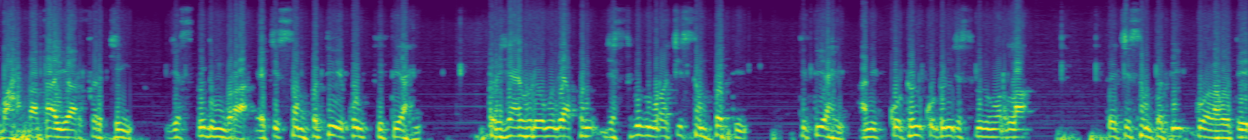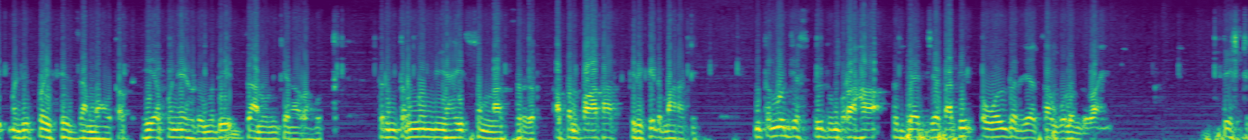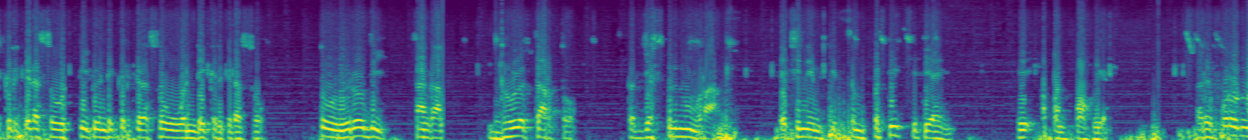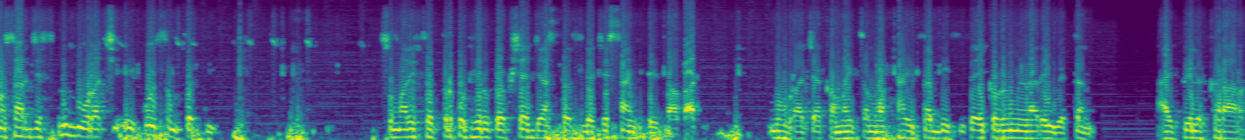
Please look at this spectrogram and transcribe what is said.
भारताचा yorker king Jasprit Bumrah याची संपत्ती एकूण किती आहे? तर ह्या व्हिडिओमध्ये आपण जसप्रीत बुमराची संपत्ती किती आहे आणि कुठून कुठून जसप्रीत बुमराला त्याची संपत्ती गोळा होते म्हणजे पैसे जमा होतात हे आपण या व्हिडिओमध्ये जाणून घेणार आहोत. तर मित्रांनो मी आहे सोमनाथ सरगर. आपण पाहत आहात क्रिकेट मराठी. मित्रांनो जसप्रीत बुमरा हा सध्या जगातील अव्वल दर्जाचा गोलंदाज आहे. टेस्ट क्रिकेट असो टी ट्वेंटी क्रिकेट असो वन डे क्रिकेट असो तो विरोधी संघाला धूळ चारतो. तर जसप्रीत बुमरा त्याची नेमकी संपत्ती किती आहे हे आपण पाहूया. रिपोर्टनुसार जसप्रीत बुमराची एकूण संपत्ती सुमारे सत्तर कोटी रुपयापेक्षा जास्त असल्याचे सांगितले जात आहे. बुमराच्या कमाईचा मोठा हिस्सा बीसीसीआयकडून मिळणारे वेतन आय पी एल करार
